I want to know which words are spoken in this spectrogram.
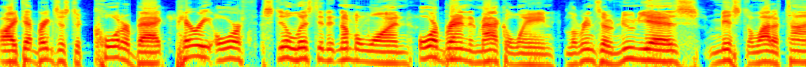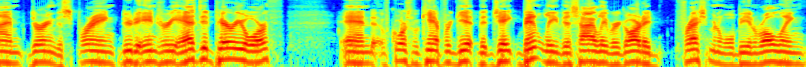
All right, that brings us to quarterback. Perry Orth still listed at number one, or Brandon McIlwain. Lorenzo Nunez missed a lot of time during the spring due to injury, as did Perry Orth. And of course, we can't forget that Jake Bentley, this highly regarded freshman, will be enrolling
